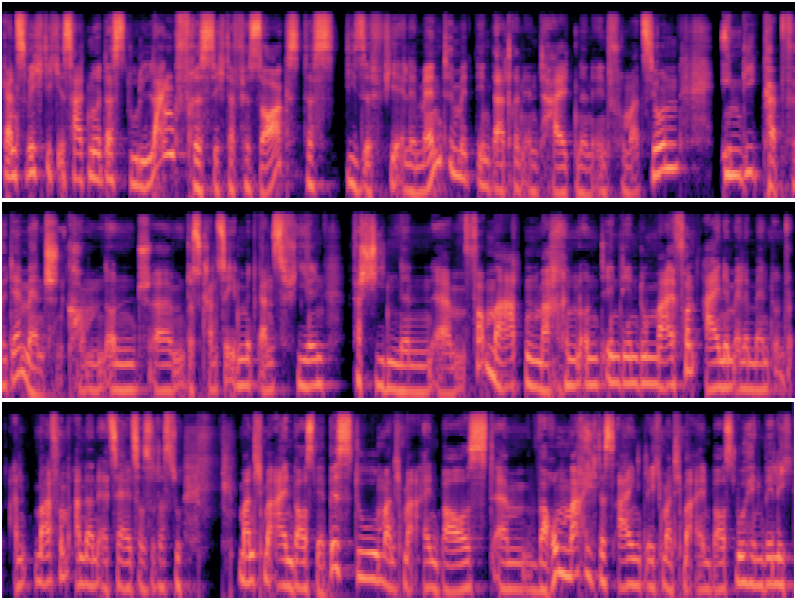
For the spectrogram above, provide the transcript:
Ganz wichtig ist halt nur, dass du langfristig dafür sorgst, dass diese vier Elemente mit den da drin enthaltenen Informationen in die Köpfe der Menschen kommen. Und ähm, das kannst du eben mit ganz vielen verschiedenen ähm, Formaten machen und in denen du mal von einem Element und an, mal vom anderen erzählst, also dass du manchmal einbaust, wer bist du, manchmal einbaust, ähm, warum mache ich das eigentlich, manchmal einbaust, wohin will ich,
